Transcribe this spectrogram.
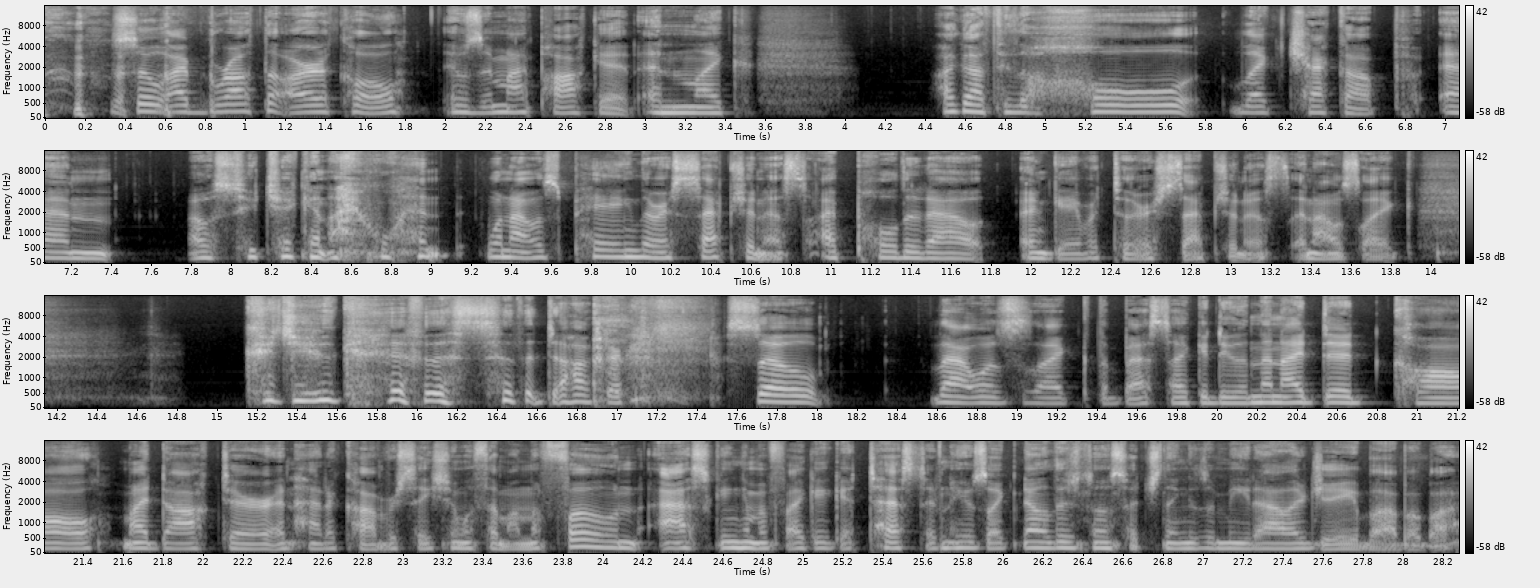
so I brought the article. It was in my pocket and like I got through the whole like checkup and I was too chicken. I went when I was paying the receptionist, I pulled it out and gave it to the receptionist and I was like, "Could you give this to the doctor?" so that was like the best I could do. And then I did call my doctor and had a conversation with him on the phone, asking him if I could get tested. And he was like, no, there's no such thing as a meat allergy, blah, blah, blah.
